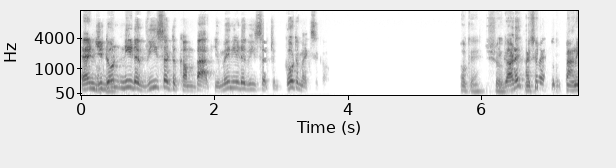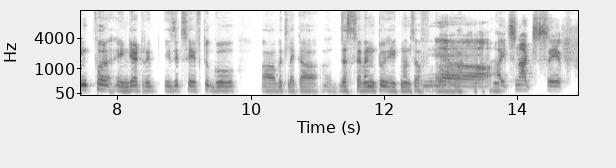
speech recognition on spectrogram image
And you Okay. don't need a visa to come back. You may need a visa to go to Mexico. Okay, sure. You got it? Actually, I'm planning for India trip. Is it safe to go uh, with like a just seven to eight months of uh, No, it's not safe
